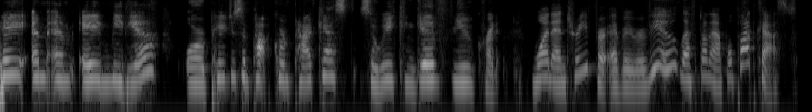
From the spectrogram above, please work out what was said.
KMMA Media or Pages of Popcorn Podcast so we can give you credit. One entry for every review left on Apple Podcasts.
